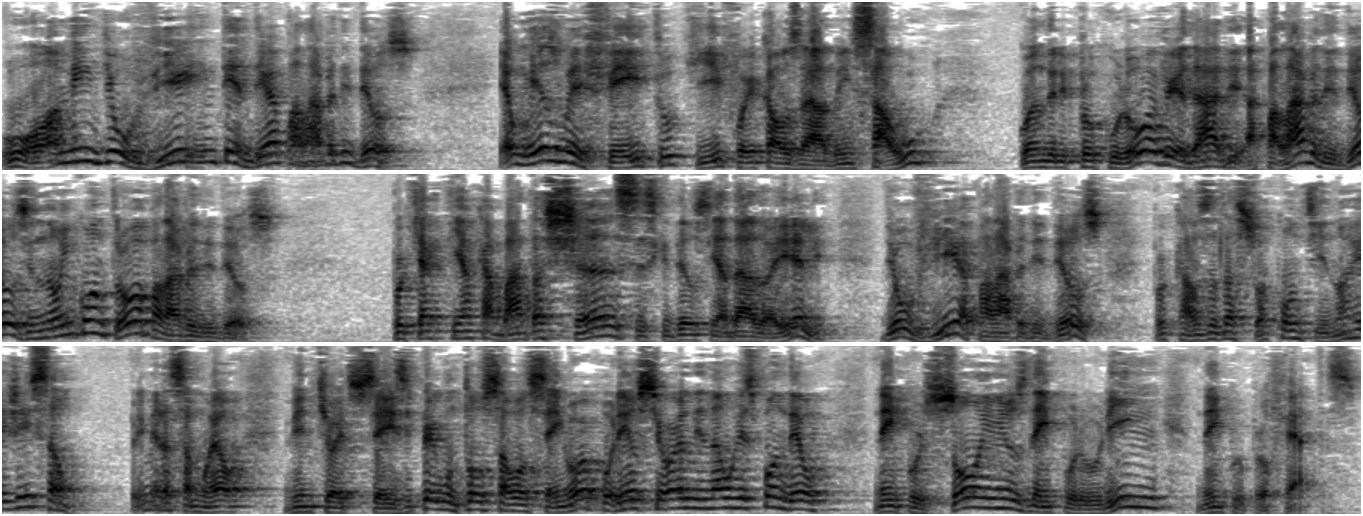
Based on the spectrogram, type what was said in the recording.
o homem de ouvir e entender a palavra de Deus. É o mesmo efeito que foi causado em Saul quando ele procurou a verdade, a palavra de Deus e não encontrou a palavra de Deus. Porque tinha acabado as chances que Deus tinha dado a ele de ouvir a palavra de Deus por causa da sua contínua rejeição. 1 Samuel 28, 6. E perguntou Saul ao Senhor, porém o Senhor lhe não respondeu, nem por sonhos, nem por urim, nem por profetas.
